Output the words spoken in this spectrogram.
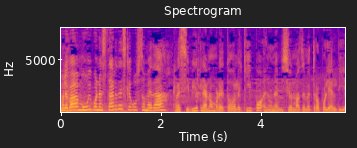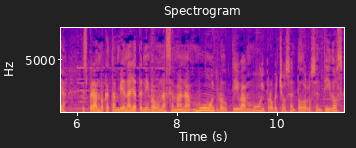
¿Cómo le va? Muy buenas tardes. Qué gusto me da recibirle a nombre de todo el equipo en una emisión más de Metrópoli al Día. Esperando que también haya tenido una semana muy productiva, muy provechosa en todos los sentidos.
